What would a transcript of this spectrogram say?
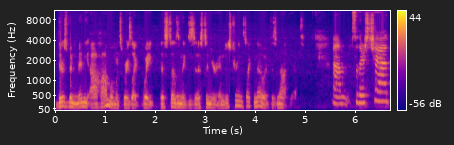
there's been many aha moments where he's like, wait, this doesn't exist in your industry? And it's like, no, it does not yet. Um, so there's Chad,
